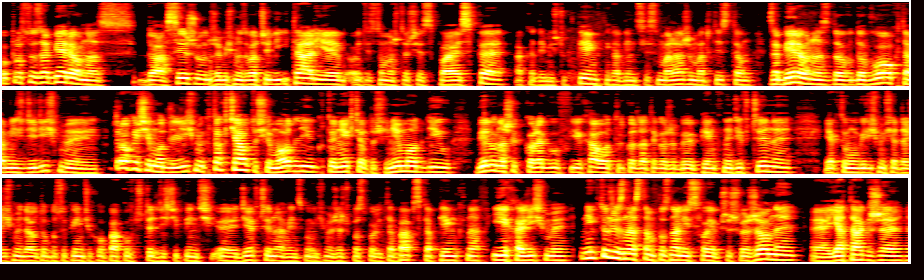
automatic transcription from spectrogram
po prostu zabierał nas do Asyżu, żebyśmy zobaczyli Italię. Ojciec Tomasz też jest po ASP, Akademii Sztuk Pięknych, a więc jest malarzem, artystą. Zabierał nas do, do Włoch, tam jeździliśmy, trochę się modliliśmy. Kto chciał, to się modlił, kto nie chciał, to się nie modlił. Wielu naszych kolegów jechało tylko dlatego, że były piękne dziewczyny. Jak to mówiliśmy, siadaliśmy do autobusu pięciu chłopaków, 45 e, dziewczyn, a więc mówiliśmy Rzeczpospolita Babska, piękna i jechaliśmy. Niektórzy z nas tam poznali swoje przyszłe żony, e, ja także,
